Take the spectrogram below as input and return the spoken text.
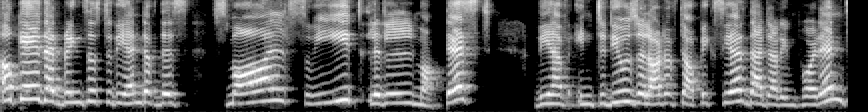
Okay, that brings us to the end of this small, sweet little mock test. We have introduced a lot of topics here that are important.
